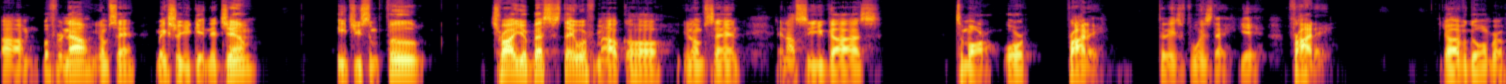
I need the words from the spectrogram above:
Um, but for now, you know what I'm saying? Make sure you get in the gym, eat you some food, try your best to stay away from alcohol. You know what I'm saying? And I'll see you guys tomorrow or Friday. Today's Wednesday. Yeah, Friday. Y'all have a good one, bro.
